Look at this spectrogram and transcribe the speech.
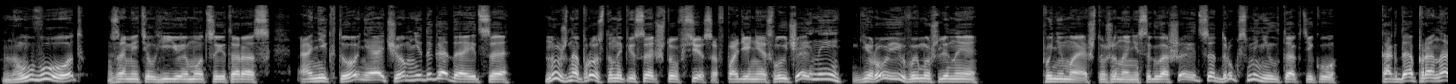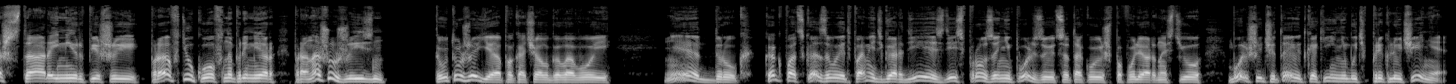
«Ну вот», — заметил ее эмоции Тарас, «а никто ни о чем не догадается. Нужно просто написать, что все совпадения случайные, герои вымышленные». Понимая, что жена не соглашается, друг сменил тактику. «Тогда про наш старый мир пиши, про Втюков, например, про нашу жизнь». Тут уже я покачал головой. «Нет, друг, как подсказывает память Гордея, здесь проза не пользуется такой уж популярностью, больше читают какие-нибудь приключения».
